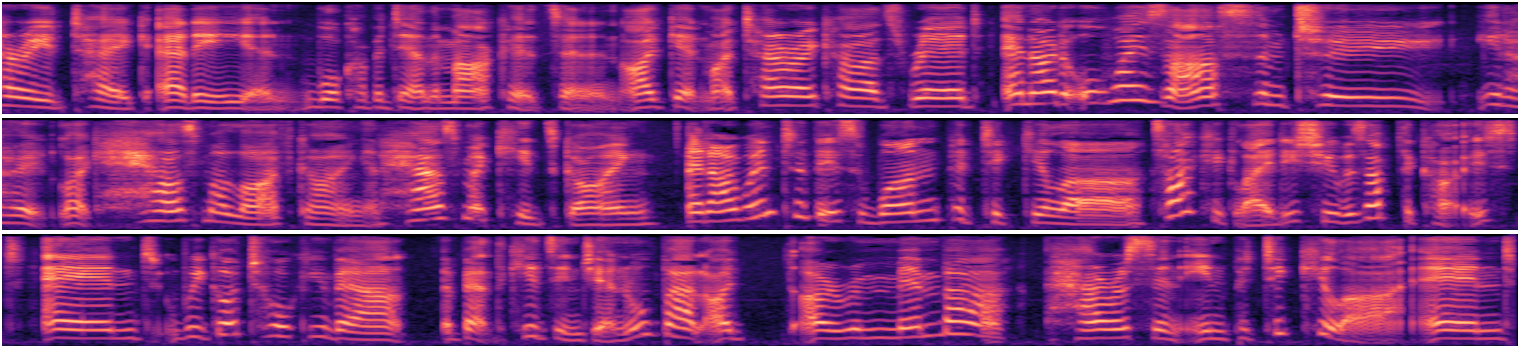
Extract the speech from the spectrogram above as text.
Harry'd take Addie and walk up and down the markets, and I'd get my tarot cards read. And I'd always ask them to, you know, like, how's my life going and how's my kids going? And I went to this one particular psychic lady. She was up the coast, and we got talking about about the kids in general, but I I remember Harrison in particular, and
